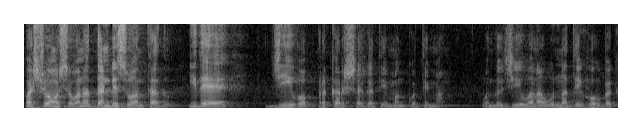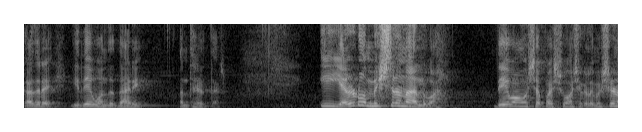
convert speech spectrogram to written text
ಪಶುವಂಶವನ್ನು ದಂಡಿಸುವಂಥದ್ದು. ಇದೇ ಜೀವ ಪ್ರಕರ್ಷಗತಿ ಮಂಕುತಿಮ್ಮ. ಒಂದು ಜೀವನ ಉನ್ನತಿಗೆ ಹೋಗಬೇಕಾದ್ರೆ ಇದೇ ಒಂದು ದಾರಿ ಅಂತ ಹೇಳ್ತಾರೆ. ಈ ಎರಡೂ ಮಿಶ್ರಣ ಅಲ್ವಾ? ದೇವಾಂಶ, ಪಶುವಂಶಗಳ ಮಿಶ್ರಣ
